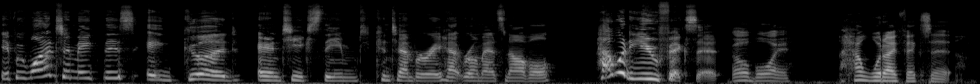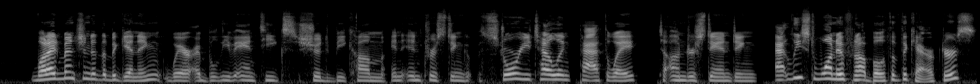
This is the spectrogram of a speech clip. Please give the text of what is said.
if we wanted to make this a good antiques themed contemporary het romance novel, how would you fix it? Oh boy. How would I fix it? What I'd mentioned at the beginning, where I believe antiques should become an interesting storytelling pathway to understanding at least one, if not both, of the characters.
